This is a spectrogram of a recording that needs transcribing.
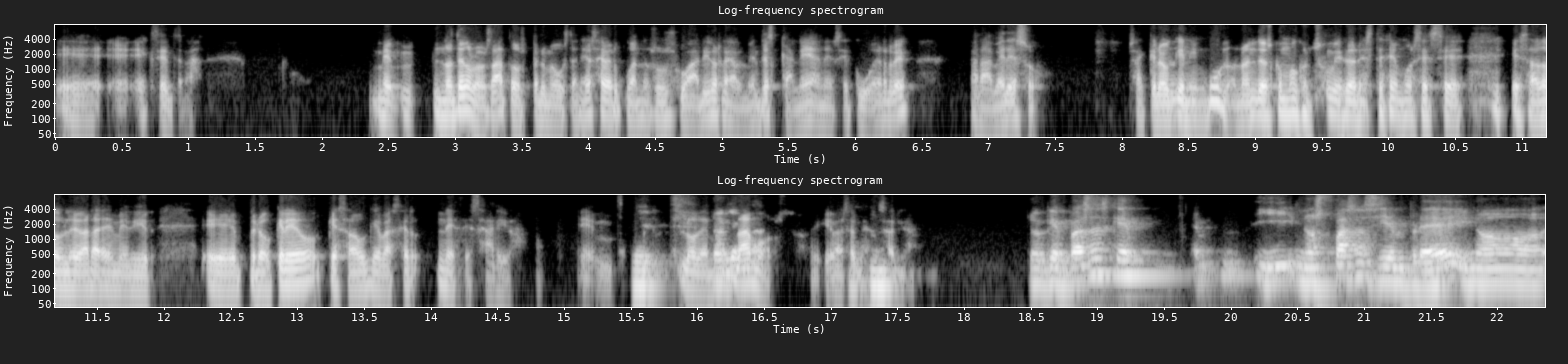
eh, etcétera. No tengo los datos, pero me gustaría saber cuántos usuarios realmente escanean ese QR para ver eso. O sea, creo que ninguno, ¿no? Entonces, como consumidores tenemos ese, esa doble vara de medir, eh, pero creo que es algo que va a ser necesario. Eh, lo demandamos que va a ser necesario. Lo que pasa es que, y nos pasa siempre, ¿eh? y no,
